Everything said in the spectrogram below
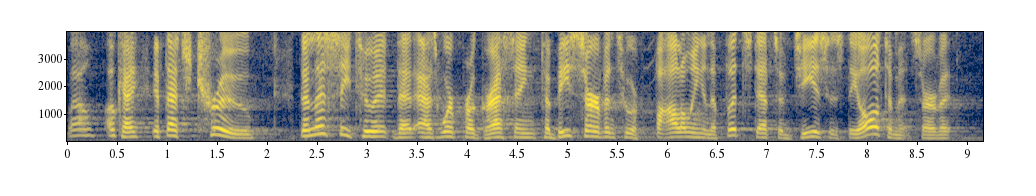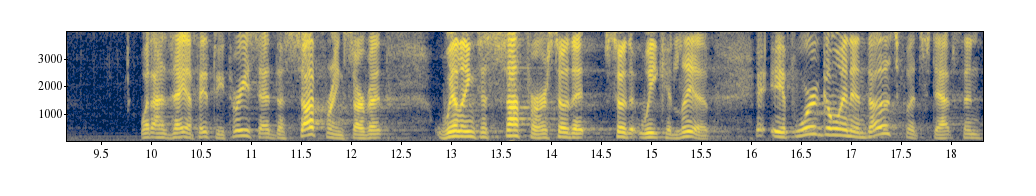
well, okay, if that's true, then let's see to it that as we're progressing to be servants who are following in the footsteps of Jesus, the ultimate servant, what Isaiah 53 said, the suffering servant, willing to suffer so that, so that we could live. If we're going in those footsteps, then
